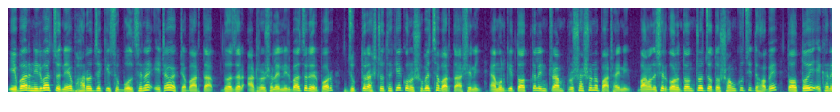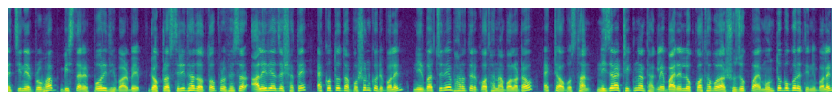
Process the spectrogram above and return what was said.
এবার নির্বাচনে ভারত যে কিছু বলছে না, এটাও একটা বার্তা। দু হাজার আঠারো সালের নির্বাচনের পর যুক্তরাষ্ট্র থেকে কোনো শুভেচ্ছা বার্তা আসেনি। এমনকি তৎকালীন ট্রাম্প প্রশাসনও পাঠায়নি। বাংলাদেশের গণতন্ত্র যত সংকুচিত হবে, ততই এখানে চীনের প্রভাব বিস্তারের পরিধি বাড়বে। ডক্টর শ্রীধা দত্ত, প্রফেসর আলী রিয়াজের সাথে একত্রতা পোষণ করে বলেন, নির্বাচনে ভারতের কথা না বলাটাও একটা অবস্থান। নিজেরা ঠিক না থাকলে বাইরের লোক কথা বলার সুযোগ পায় মন্তব্য করে তিনি বলেন,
